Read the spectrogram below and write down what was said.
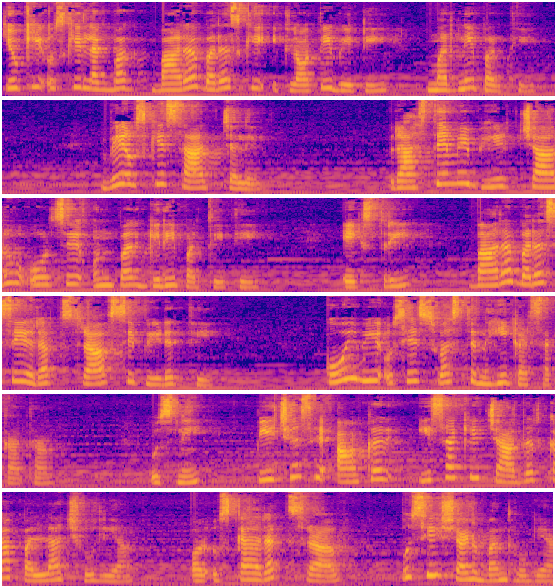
क्योंकि उसकी लगभग बारह बरस की इकलौती बेटी मरने पर थी। वे उसके साथ चले। रास्ते में भीड़ चारों ओर से उन पर गिरी पड़ती थी। एक स्त्री बारह बरस से रक्त रक्तस्राव से पीड़ित थी। कोई भी उसे स्वस्थ नहीं कर सका था। उसने पीछे से आकर ईसा की चादर का पल्ला छू लिया और उसका रक्त रक्तस्राव उसी क्षण बंद हो गया।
